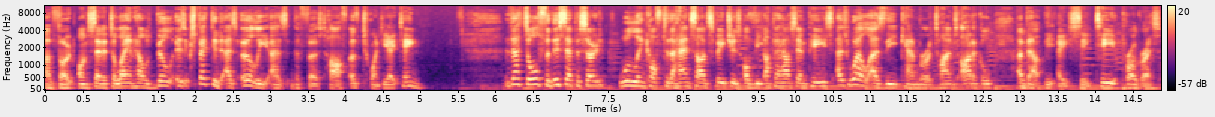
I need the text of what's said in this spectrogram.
A vote on Senator Leyonhjelm's bill is expected as early as the first half of 2018. That's all for this episode. We'll link off to the Hansard speeches of the Upper House MPs as well as the Canberra Times article about the ACT progress.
